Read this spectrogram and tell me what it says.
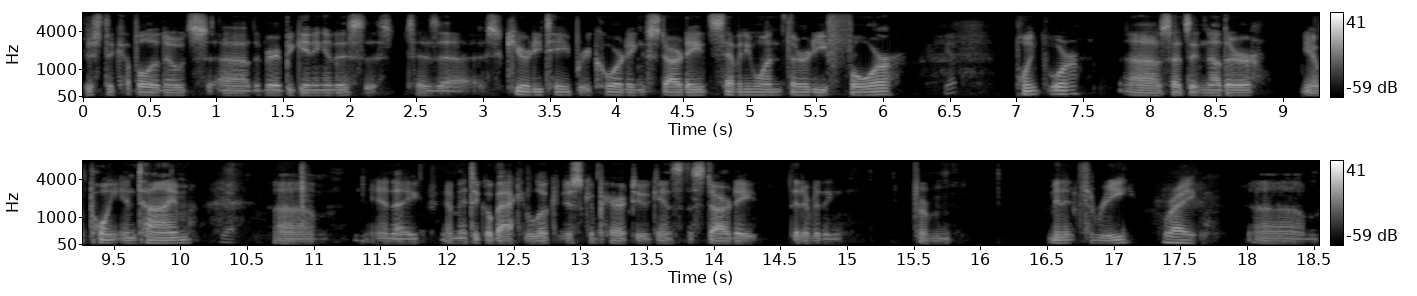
just a couple of notes. Uh, the very beginning of this, this says uh, security tape recording, stardate 7134. Yep. Point four. Uh, so that's another you know point in time. Yep. Um, and I, I meant to go back and look and just compare it to against the star date that everything from minute three. Right. Um,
